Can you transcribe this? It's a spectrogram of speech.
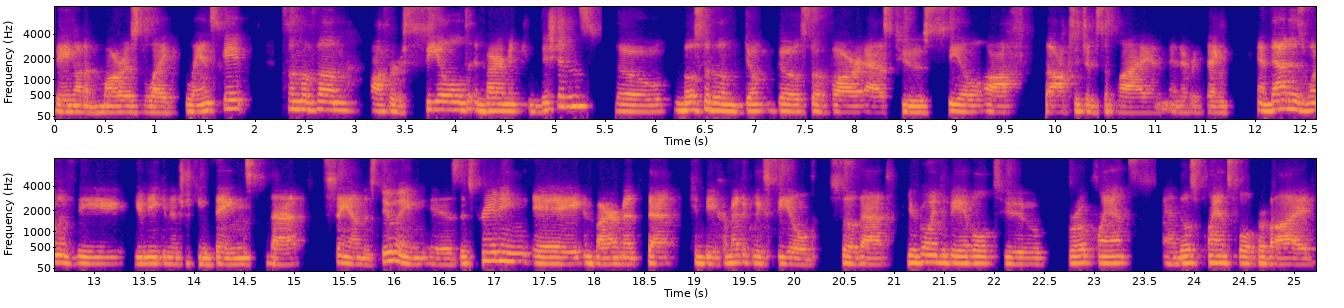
being on a Mars like landscape. Some of them offer sealed environment conditions, though most of them don't go so far as to seal off the oxygen supply and, and everything. And that is one of the unique and interesting things that SAM is doing is it's creating a environment that can be hermetically sealed so that you're going to be able to grow plants and those plants will provide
